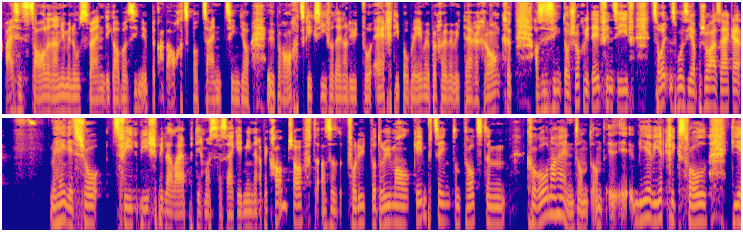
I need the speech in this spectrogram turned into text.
Ich weiss jetzt Zahlen auch nicht mehr auswendig, aber sind über, glaube 80 Prozent sind ja über 80 gewesen von den Leuten, die echte Probleme bekommen mit dieser Krankheit. Also sie sind da schon ein bisschen defensiv. Zweitens muss ich aber schon auch sagen, wir haben jetzt schon zu viele Beispiele erlebt, ich muss sagen, in meiner Bekanntschaft, also von Leuten, die dreimal geimpft sind und trotzdem Corona haben. Und, und äh, wie wirkungsvoll die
